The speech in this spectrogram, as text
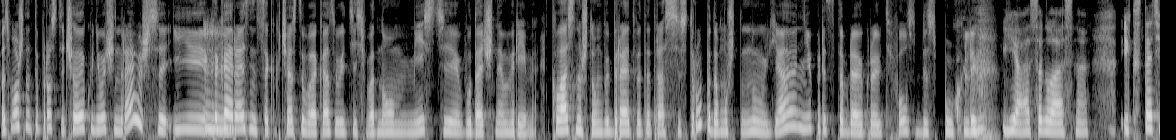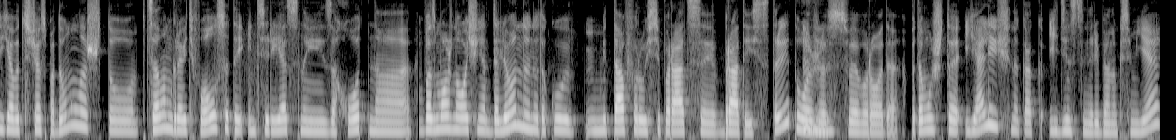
возможно, ты просто человеку не очень нравишься, и mm-hmm. какая разница, как часто вы оказываетесь в одном месте в удачное время. Классно, что он выбирает в этот раз сестру, потому что, ну, я не представляю Gravity Falls без пухли. Я согласна. И, кстати, я вот сейчас подумала, что в целом Gravity Falls Falls это интересный заход на, возможно, очень отдаленную, но такую метафору сепарации брата и сестры тоже mm-hmm. своего рода. Потому что я лично, как единственный ребенок в семье,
